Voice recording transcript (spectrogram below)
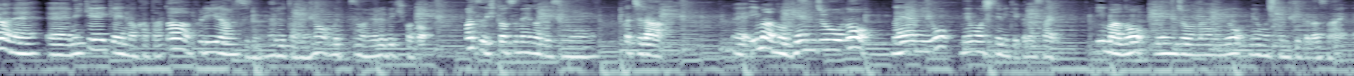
ではね、えー、未経験の方がフリーランスになるための6つのやるべきこと。まず1つ目がですね、こちら、えー、今の現状の悩みをメモしてみてください。今の現状悩みをメモしてみてください。はい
